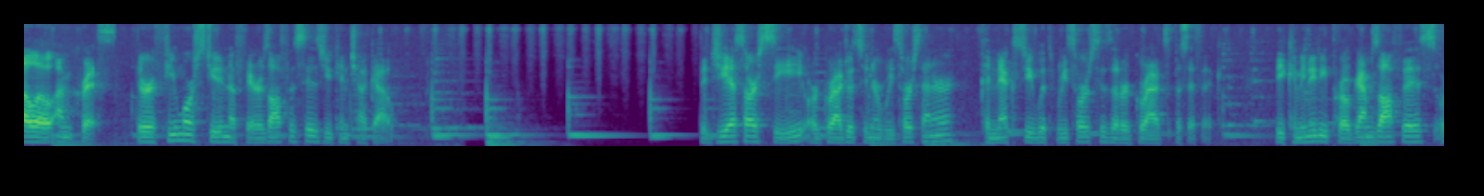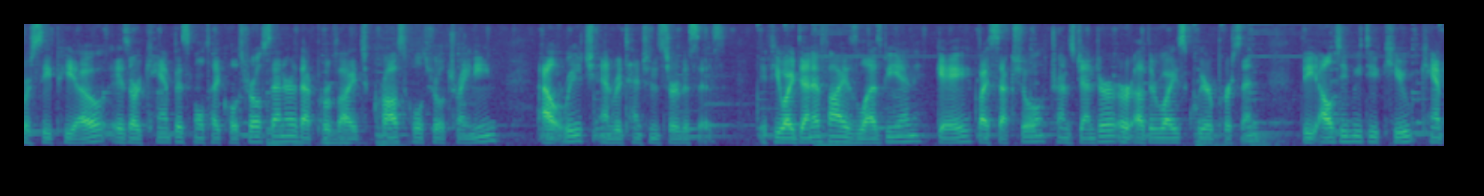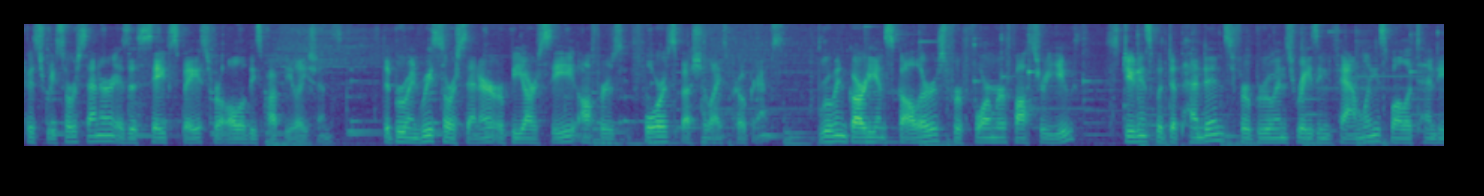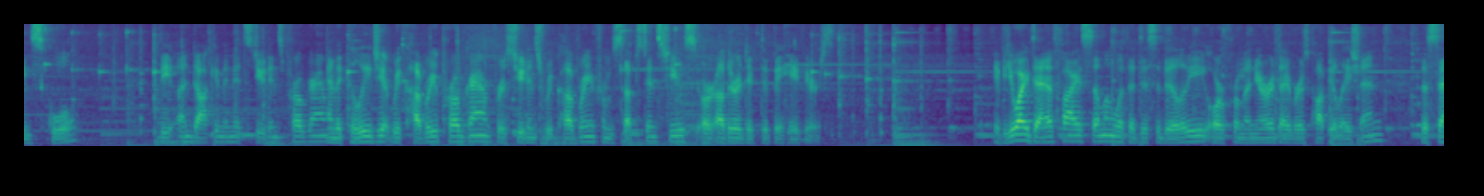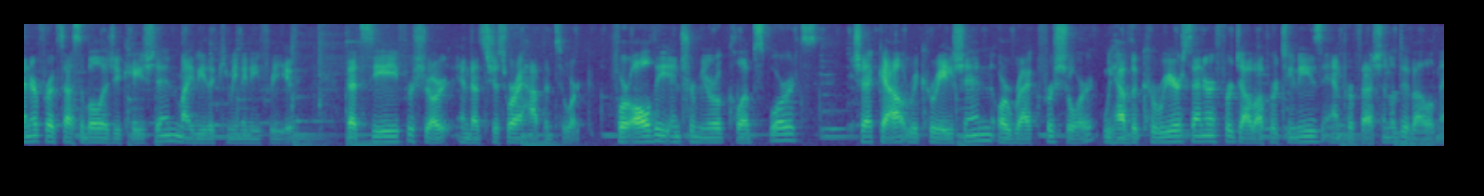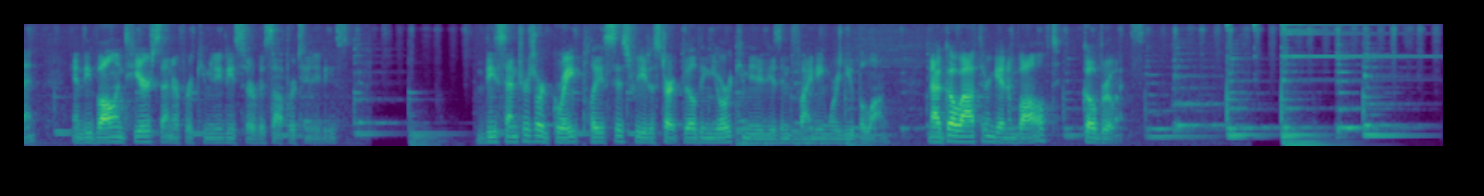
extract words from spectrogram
Hello, I'm Chris. There are a few more student affairs offices you can check out. The GSRC, or Graduate Student Resource Center, connects you with resources that are grad specific. The Community Programs Office, or CPO, is our campus multicultural center that provides cross-cultural training, outreach, and retention services. If you identify as lesbian, gay, bisexual, transgender, or otherwise queer person, the LGBTQ Campus Resource Center is a safe space for all of these populations. The Bruin Resource Center, or BRC, offers four specialized programs. Bruin Guardian Scholars for former foster youth, students with dependents for Bruins raising families while attending school, the Undocumented Students Program, and the Collegiate Recovery Program for students recovering from substance use or other addictive behaviors. If you identify someone with a disability or from a neurodiverse population, the Center for Accessible Education might be the community for you. That's CAE for short, and that's just where I happen to work. For all the intramural club sports, check out Recreation, or REC for short. We have the Career Center for Job Opportunities and Professional Development, and the Volunteer Center for Community Service Opportunities. These centers are great places for you to start building your communities and finding where you belong. Now go out there and get involved. Go Bruins.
